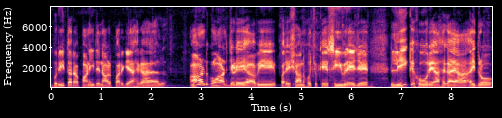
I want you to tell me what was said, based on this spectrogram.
ਬੁਰੀ ਤਰ੍ਹਾਂ ਪਾਣੀ ਦੇ ਨਾਲ ਭਰ ਗਿਆ ਹੈਗਾ। ਆਂਡ ਗੁਆਂਢ ਜਿਹੜੇ ਆ ਵੀ ਪਰੇਸ਼ਾਨ ਹੋ ਚੁੱਕੇ, ਸੀਵਰੇਜ ਲੀਕ ਹੋ ਰਿਹਾ ਹੈਗਾ ਆ, ਇਧਰੋਂ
